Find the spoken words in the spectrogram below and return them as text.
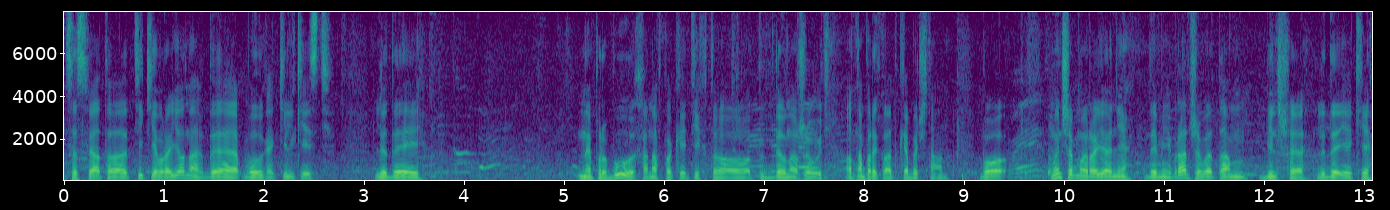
це свято тільки в районах, де велика кількість людей не пробулих, а навпаки, ті, хто тут давно живуть. От, наприклад, Кебеджтаун. Бо в іншому районі, де мій брат живе, там більше людей, які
